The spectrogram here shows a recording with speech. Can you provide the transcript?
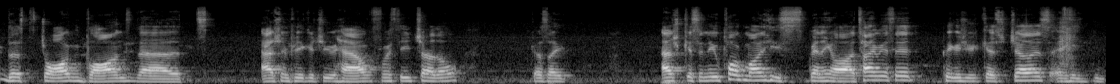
the strong bond that Ash and Pikachu have with each other. Because, like, Ash gets a new Pokemon, he's spending a lot of time with it. Pikachu gets jealous, and he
